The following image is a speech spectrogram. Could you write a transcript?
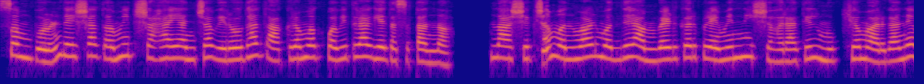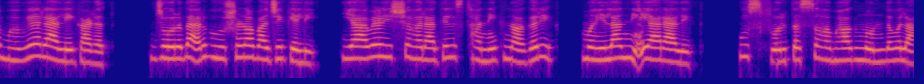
संपूर्ण देशात अमित शहा यांच्या विरोधात आक्रमक पवित्रा घेत असताना नाशिकच्या मनमाडमध्ये आंबेडकर प्रेमींनी शहरातील मुख्य मार्गाने भव्य रॅली काढत जोरदार घोषणाबाजी केली. यावेळी शहरातील स्थानिक नागरिक महिलांनी या रॅलीत उत्स्फूर्त सहभाग नोंदवला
